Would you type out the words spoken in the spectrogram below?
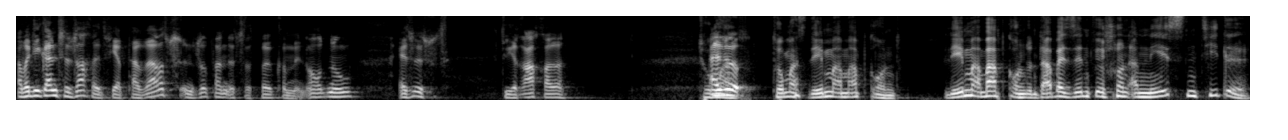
Aber die ganze Sache ist ja pervers, insofern ist das vollkommen in Ordnung. Es ist die Rache. Thomas, also, Thomas, Leben am Abgrund. Leben am Abgrund. Und dabei sind wir schon am nächsten Titel,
